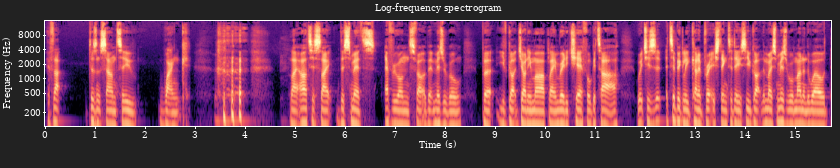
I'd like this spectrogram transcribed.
If that doesn't sound too wank, like artists like the Smiths, everyone's felt a bit miserable, but you've got Johnny Marr playing really cheerful guitar, which is a, a typically kind of British thing to do. So you've got the most miserable man in the world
